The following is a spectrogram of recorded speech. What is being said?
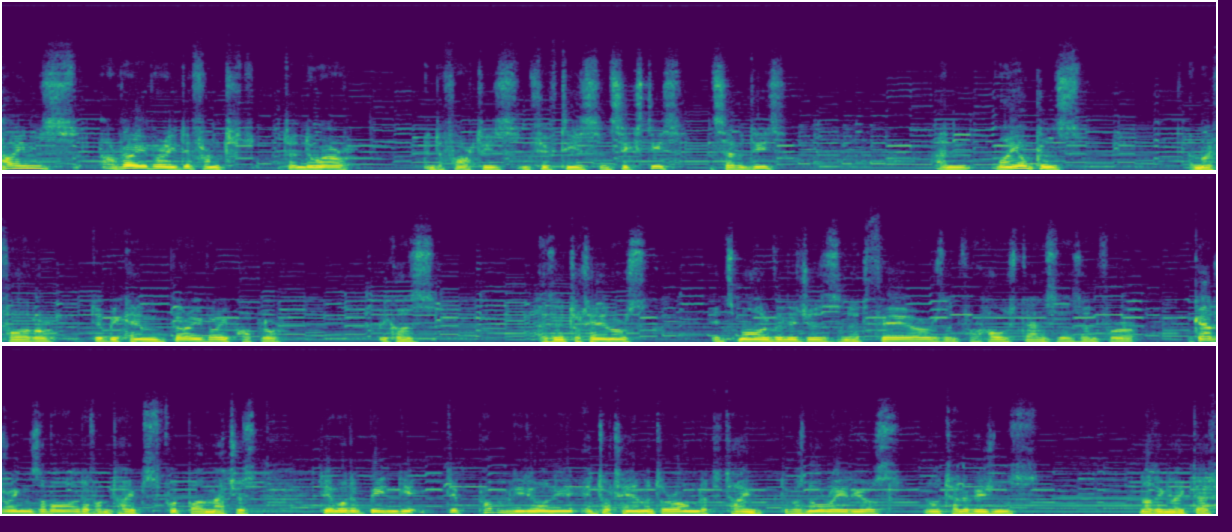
Times are very, very different than they were in the 40s and 50s and 60s and 70s. And my uncles and my father, they became very, very popular because as entertainers in small villages and at fairs and for house dances and for gatherings of all different types, football matches, they would have been the, probably the only entertainment around at the time. There was no radios, no televisions, nothing like that.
